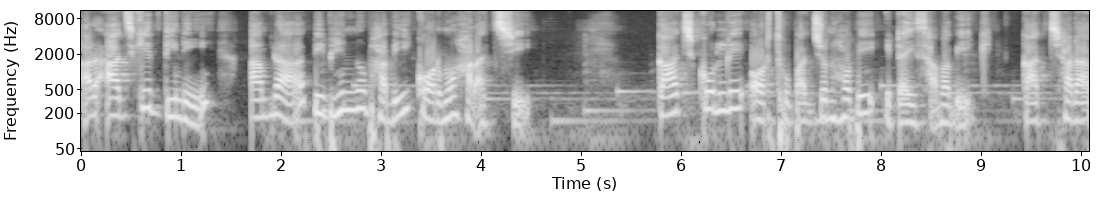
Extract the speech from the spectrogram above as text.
আর আজকের দিনে আমরা বিভিন্নভাবেই কর্ম হারাচ্ছি। কাজ করলে অর্থ উপার্জন হবে, এটাই স্বাভাবিক। কাজ ছাড়া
